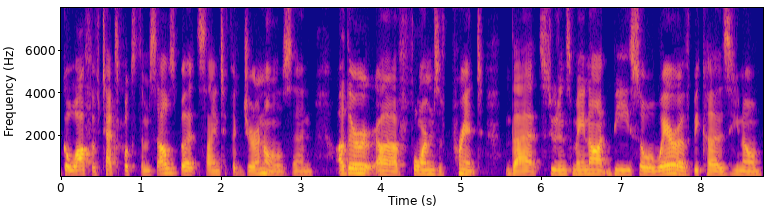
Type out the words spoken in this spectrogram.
go off of textbooks themselves but scientific journals and other uh, forms of print that students may not be so aware of because you know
